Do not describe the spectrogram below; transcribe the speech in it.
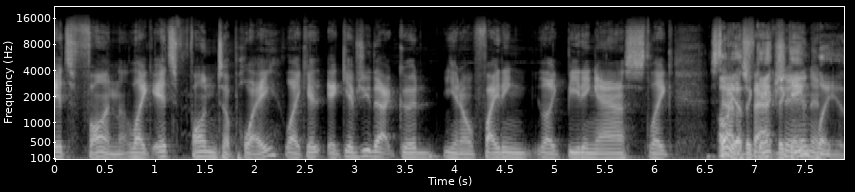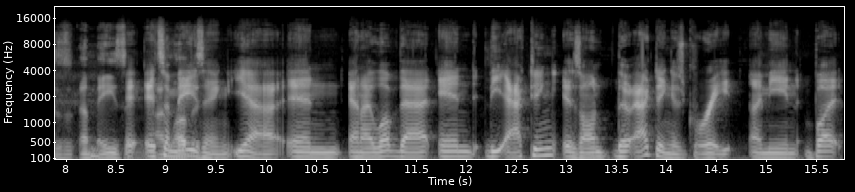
it's fun. Like it's fun to play. Like it, it gives you that good you know fighting like beating ass like Oh yeah, the game the gameplay is amazing. it- it's I love it. amazing yeah and and i love that and the acting is on the acting is great i mean but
